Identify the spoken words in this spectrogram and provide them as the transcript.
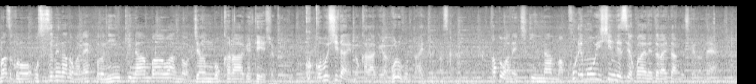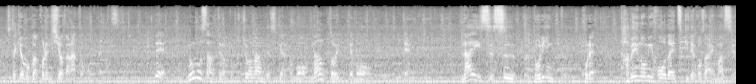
まずこのおすすめなのがねこの人気ナンバーワンのジャンボ唐揚げ定食。こ拳大の唐揚げがゴロゴロと入っておりますから。あとはねチキン南蛮。これも美味しいんですよ。この間いただいたんですけどねと今日僕はこれにしようかなと思ってます。でノムさんっていうのは特徴なんですけれどもなんといっても見てライススープドリンクこれ食べ飲み放題付きでございますよ。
